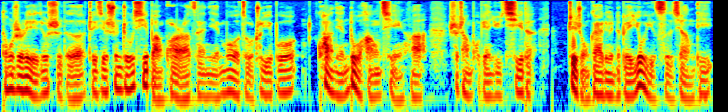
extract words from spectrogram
同时呢，也就使得这些顺周期板块啊在年末走出一波跨年度行情啊，市场普遍预期的这种概率呢被又一次降低。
